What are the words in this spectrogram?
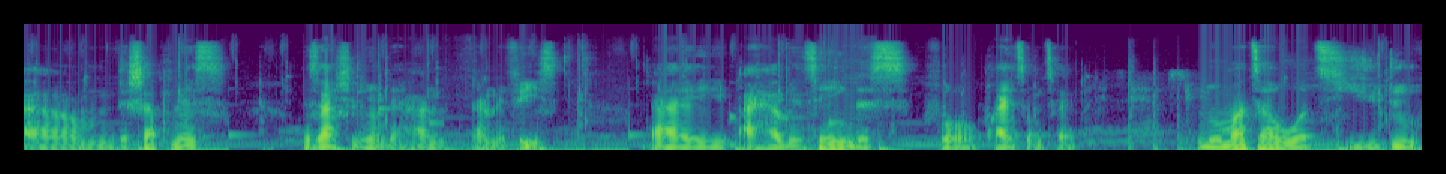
um the sharpness is actually on the hand than the face. I i have been saying this for quite some time. No matter what you do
